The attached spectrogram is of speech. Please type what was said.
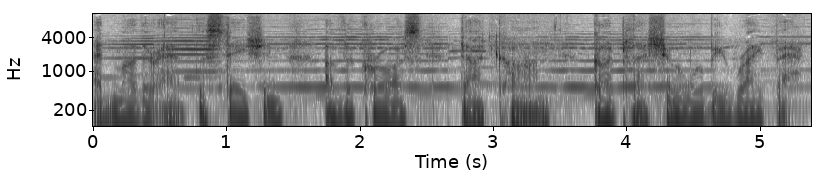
at mother at the station of the cross.com. God bless you. We'll be right back.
